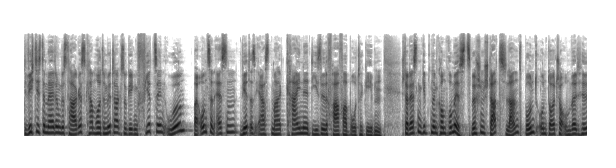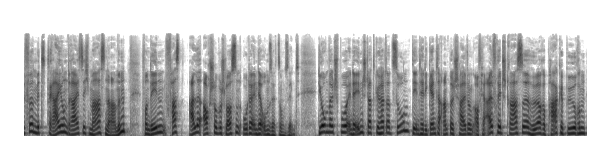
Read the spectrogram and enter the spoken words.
Die wichtigste Meldung des Tages kam heute Mittag so gegen 14 Uhr. Bei uns in Essen wird es erstmal keine Dieselfahrverbote geben. Stattdessen gibt es einen Kompromiss zwischen Stadt, Land, Bund und deutscher Umwelthilfe mit 33 Maßnahmen, von denen fast alle auch schon beschlossen oder in der Umsetzung sind. Die Umweltspur in der Innenstadt gehört dazu, die intelligente Ampelschaltung auf der Alfredstraße, höhere Parkgebühren,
